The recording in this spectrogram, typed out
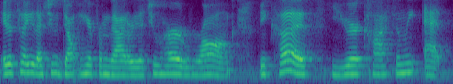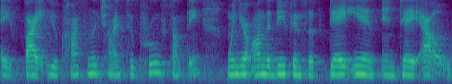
It'll tell you that you don't hear from God or that you heard wrong because you're constantly at a fight. You're constantly trying to prove something when you're on the defensive day in and day out,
